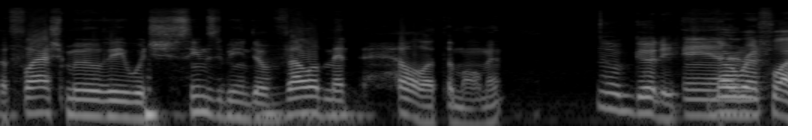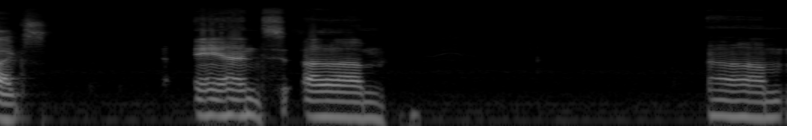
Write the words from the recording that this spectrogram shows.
The Flash movie, which seems to be in development hell at the moment. Oh goody. And, no red flags. and um, um,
